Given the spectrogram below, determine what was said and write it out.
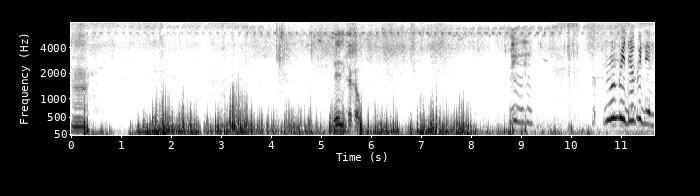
হুম। এদিক তাকাও ভিডিও কি দিন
